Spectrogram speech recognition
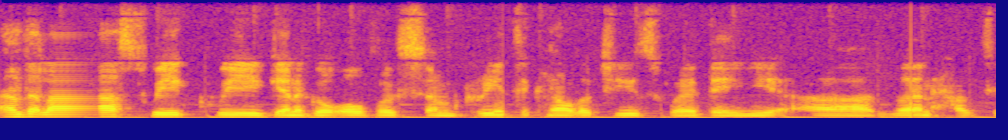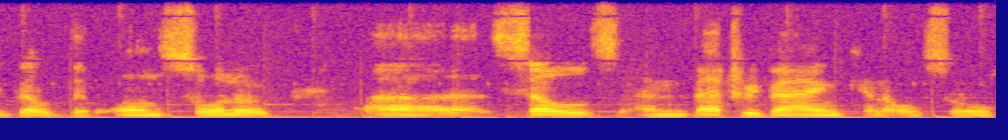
And the last week, we're going to go over some green technologies where they uh, learn how to build their own solar uh, cells and battery bank and also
